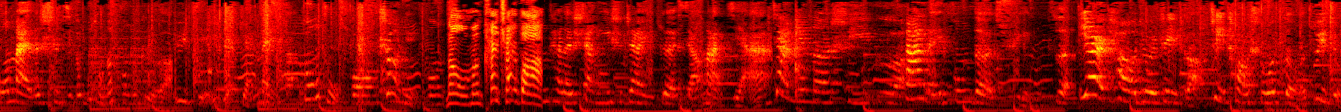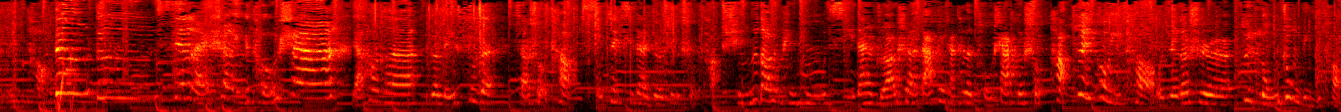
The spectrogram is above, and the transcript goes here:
我买的是几个不同的风格，御姐一点主风、少女风。那我们开拆吧。它的上衣是这样一个小马甲，下面呢是一个芭蕾风的裙子。第二套就是这个，这套是我等了最久的一套。噔噔，先来上头纱，然后呢一个蕾丝的小手套。我最期待的就是这个手套，裙子倒是平平无奇，但是主要是要搭配上它的头纱和手套。最后一套我觉得是最隆重的一套，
